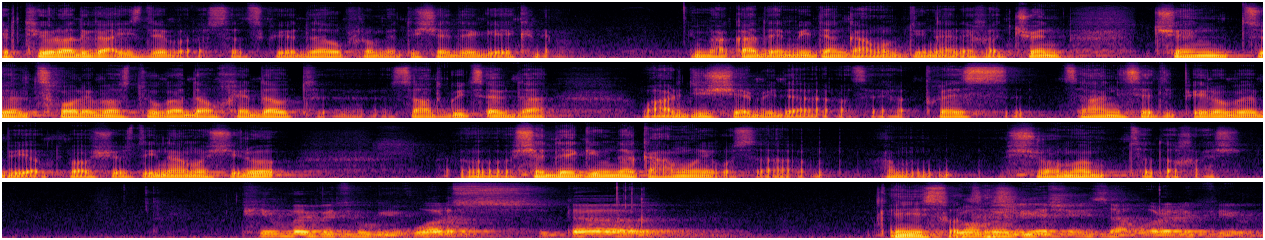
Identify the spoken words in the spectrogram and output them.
ერთიურად გაიზრდება, რასაც ქვია და უფრო მეტი შედეგი ექნება. იმ აკადემიიდან გამომდინარე, ხა ჩვენ ჩვენ ძველ ცხოვრებას თუ გადავხედავთ, სად გვიწევდა ვარჯიშები და რაღაცა. ხა დღეს ძალიან ისეთი პირობები აქვს ბავშვებს დინამოში, რომ შედეგი უნდა გამოიღოს ამ შრომამ ცოტა ხანში. ფილმები თუ გიყვარს და კი, სოციალ რომელია შენი საყვარელი ფილმი?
